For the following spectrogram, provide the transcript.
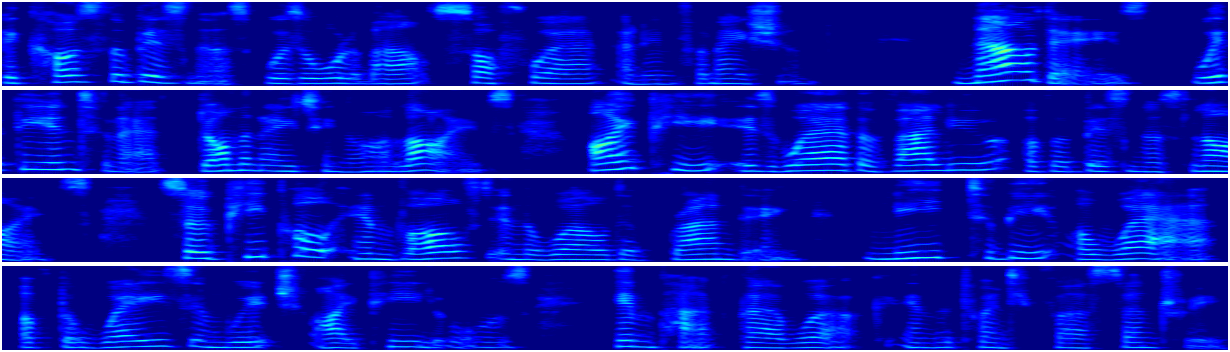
because the business was all about software and information. Nowadays, with the internet dominating our lives, IP is where the value of a business lies. So people involved in the world of branding need to be aware of the ways in which IP laws impact their work in the 21st century.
